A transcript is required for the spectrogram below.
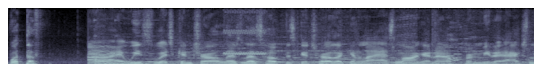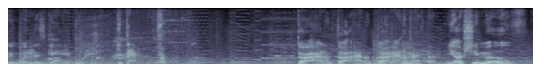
What the Alright, we switch controllers. Let's hope this controller can last long enough for me to actually win this game. Get that. Throw him, throw him, throw him at them. Yoshi, move.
